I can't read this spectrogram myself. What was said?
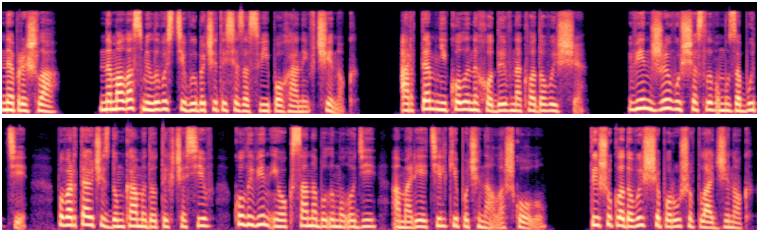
Не прийшла. Не мала сміливості вибачитися за свій поганий вчинок. Артем ніколи не ходив на кладовище. Він жив у щасливому забутті, повертаючись думками до тих часів, коли він і Оксана були молоді, а Марія тільки починала школу. Тишу кладовища порушив плач жінок.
